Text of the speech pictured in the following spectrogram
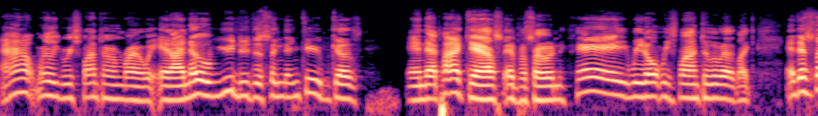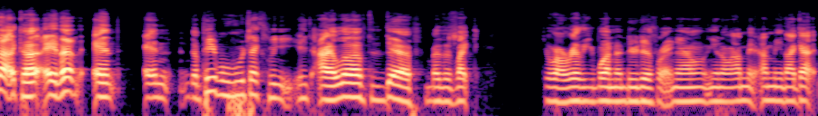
I don't really respond to them right away, and I know you do the same thing too because in that podcast episode, hey, we don't respond to it like, and it's not and that, and and the people who text me, I love to death, but it's like, do I really want to do this right now? You know, I mean, I mean, I got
